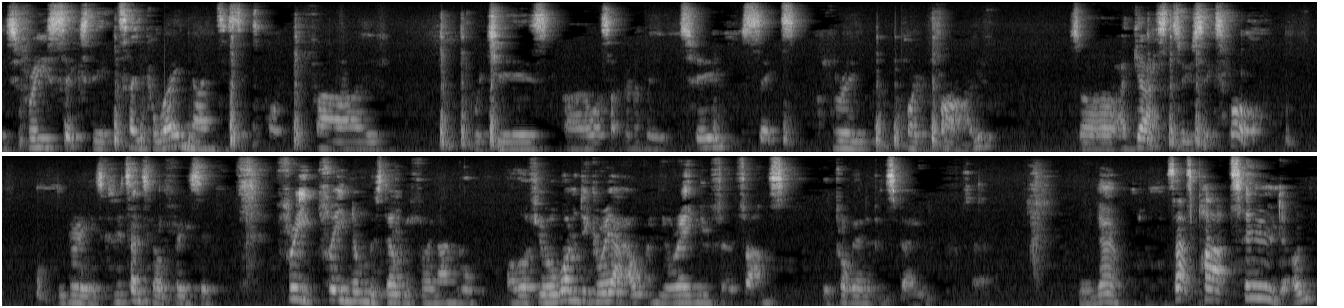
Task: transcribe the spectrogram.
is 360. Take away 96.5, which is uh, what's that going to be? 263.5. So I guess 264 degrees because we tend to go three, three, three numbers, don't we, for an angle. Although if you were one degree out and you were aiming for France, you'd probably end up in Spain. There you go. So that's part two done.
